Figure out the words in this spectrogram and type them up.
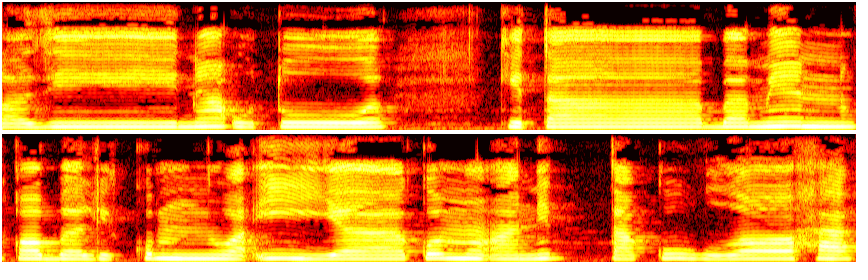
lazina utul kita bamin qablikum wa iya kum anit takulaha,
